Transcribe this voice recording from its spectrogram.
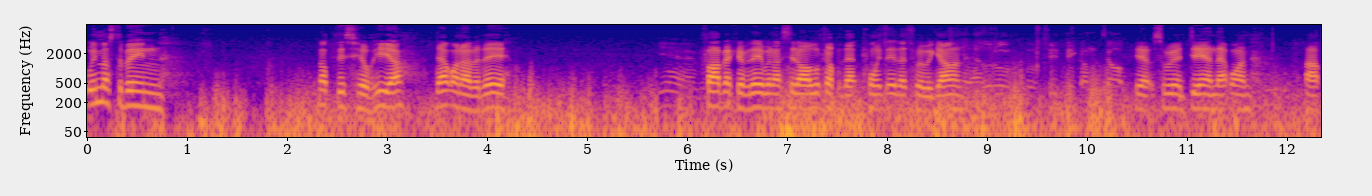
we must have been, not this hill here, that one over there, Yeah. far back over there when I said, oh look up at that point there, that's where we're going. That little, little toothpick on the top. Yeah, so we went down that one, up,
